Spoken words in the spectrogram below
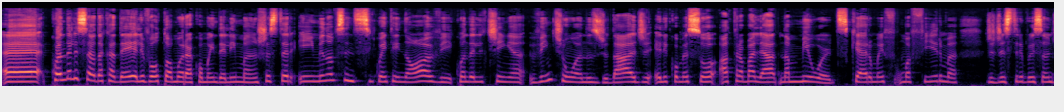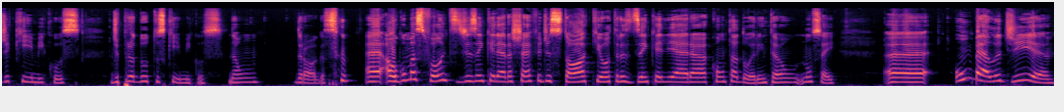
É, quando ele saiu da cadeia, ele voltou a morar com a mãe dele em Manchester. E em 1959, quando ele tinha 21 anos de idade, ele começou a trabalhar na Millwards, que era uma, uma firma de distribuição de químicos, de produtos químicos, não drogas. É, algumas fontes dizem que ele era chefe de estoque, outras dizem que ele era contador, então não sei. É, um belo dia,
